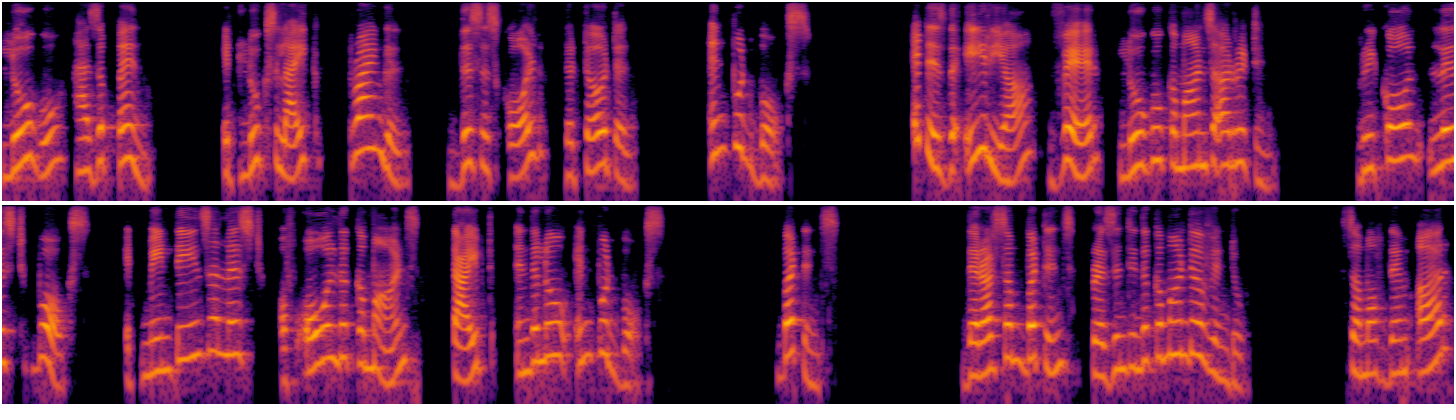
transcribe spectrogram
Logo has a pen. It looks like triangle. This is called the turtle. Input box. It is the area where logo commands are written. Recall list box. It maintains a list of all the commands typed in the low input box. Buttons. There are some buttons present in the commander window. Some of them are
